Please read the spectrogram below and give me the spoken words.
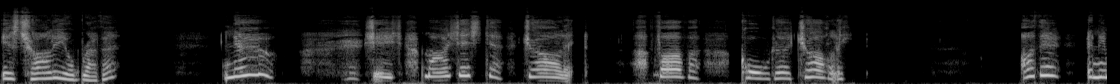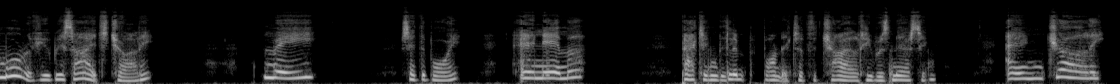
"Is Charley your brother?" "No, she's my sister Charlotte. Father called her Charley. Are there any more of you besides Charley?" "Me," said the boy, "and Emma," patting the limp bonnet of the child he was nursing, "and Charley."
